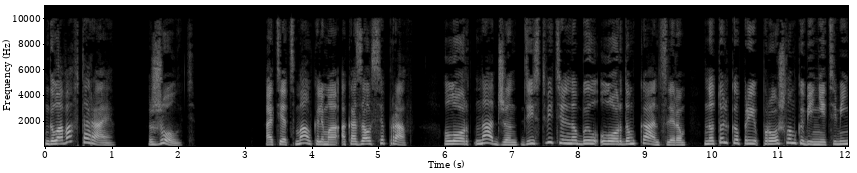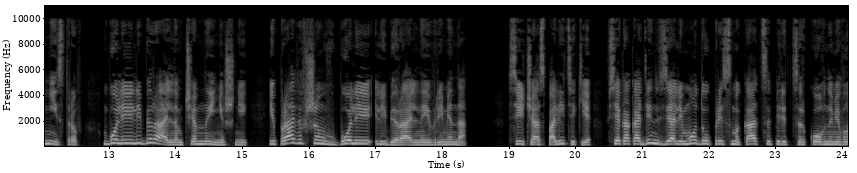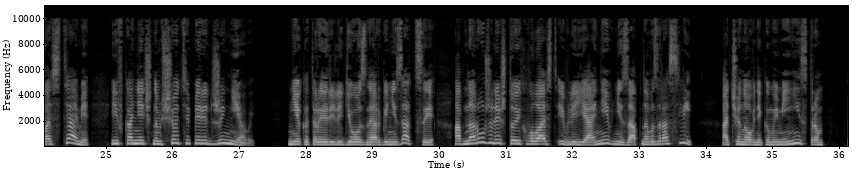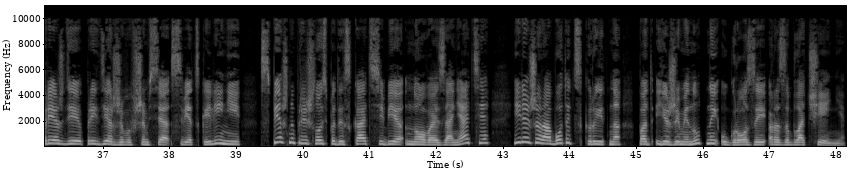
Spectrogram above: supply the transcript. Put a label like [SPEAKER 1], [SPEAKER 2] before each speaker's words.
[SPEAKER 1] Глава вторая. Желудь. Отец Малкольма оказался прав. Лорд Наджент действительно был лордом-канцлером, но только при прошлом кабинете министров, более либеральном, чем нынешний, и правившим в более либеральные времена. Сейчас политики все как один взяли моду присмыкаться перед церковными властями и в конечном счете перед Женевой. Некоторые религиозные организации обнаружили, что их власть и влияние внезапно возросли, а чиновникам и министрам, прежде придерживавшимся светской линии, спешно пришлось подыскать себе новое занятие или же работать скрытно под ежеминутной угрозой разоблачения.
